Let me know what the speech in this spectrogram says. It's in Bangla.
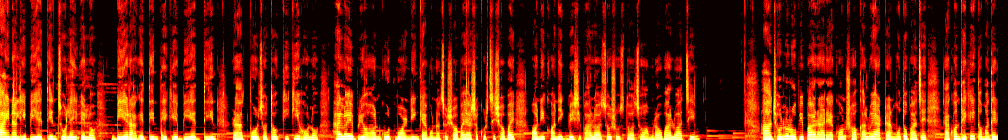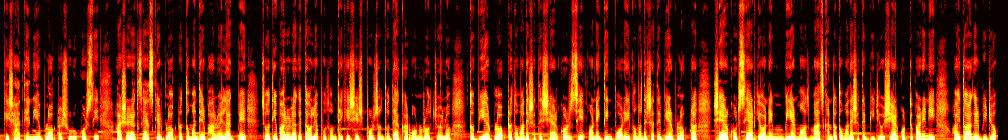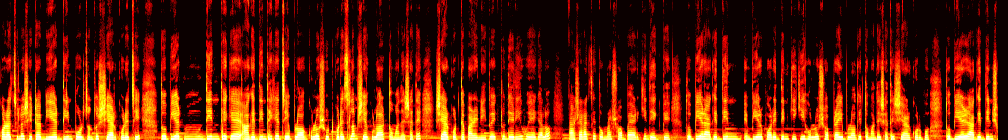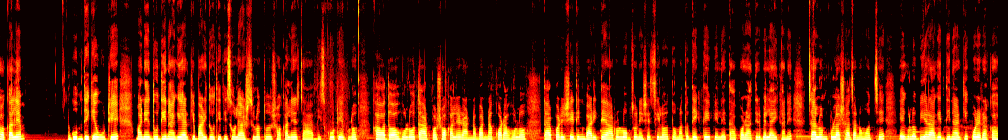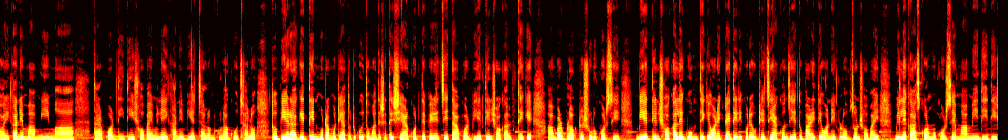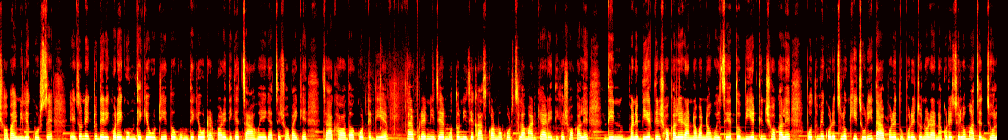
ফাইনালি বিয়ের দিন চলেই এলো। বিয়ের আগের দিন থেকে বিয়ের দিন রাত পর্যন্ত কি কি হলো? Hello everyone, good morning. কেমন আছো সবাই? আশা করছি সবাই অনেক অনেক বেশি ভালো আছো, সুস্থ আছো, আমরাও ভালো আছি। আজ হলো রবিবার আর এখন সকাল ওই আটটার মতো বাজে। এখন থেকেই তোমাদেরকে সাথে নিয়ে ব্লগটা শুরু করছি। আশা রাখছি আজকের ব্লগটা তোমাদের ভালোই লাগবে। যদি ভালো লাগে তাহলে প্রথম থেকে শেষ পর্যন্ত দেখার অনুরোধ রইল। তো বিয়ের ব্লগটা তোমাদের সাথে শেয়ার করছি। অনেক দিন পরেই তোমাদের সাথে বিয়ের ব্লগটা শেয়ার করছি আর কি। অনেক বিয়ের মাঝখানটা তোমাদের সাথে ভিডিও শেয়ার করতে পারিনি। হয়তো আগের ভিডিও করা ছিল, সেটা বিয়ের দিন পর্যন্ত শেয়ার করেছি। তো বিয়ের দিন থেকে আগের দিন থেকে যে ব্লগগুলো শ্যুট করেছিলাম সেগুলো আর তোমাদের সাথে শেয়ার করতে পারিনি। তো একটু দেরি হয়ে গেল। আশা রাখছি তোমরা সবাই আর কি দেখবে। তো বিয়ের আগের দিন, বিয়ের পরের দিন কি কি হলো সবটা এই ব্লগে তোমাদের সাথে শেয়ার করব। তো বিয়ের আগের দিন সকালে ঘুম থেকে উঠে মানে দুদিন আগে আর কি বাড়িতে অতিথি চলে আসছিল। তো সকালের চা, বিস্কুট এগুলো খাওয়া দাওয়া হলো। তারপর সকালে রান্না বান্না করা হলো। তারপরে সেদিন বাড়িতে আরও লোকজন এসেছিল। তোমরা তো দেখতেই পেলে, তারপর রাতের বেলা এখানে চালন কুলা সাজানো হচ্ছে। এগুলো বিয়ের আগের দিন আর কি করে রাখা হয়। এখানে মামি, মা, তারপর দিদি সবাই মিলে এখানে বিয়ের চালন কুলা গোছালো। তো বিয়ের আগের দিন মোটামুটি এতটুকুই তোমাদের সাথে শেয়ার করতে পেরেছি। তারপর বিয়ের দিন সকাল থেকে আবার ব্লগটা শুরু করছি। বিয়ের দিন সকালে ঘুম থেকে অনেকটাই দেরি করে উঠেছি। এখন যেহেতু বাড়িতে অনেক লোকজন সবাই মিলে কাজকর্ম করছে, মামি, দিদি সবাই মিলে করছে, এই জন্য একটু দেরি করে ঘুম থেকে উঠি। তো ঘুম থেকে ওঠার পর এদিকে চা হয়ে গেছে সবাইকে, চা খাওয়া দাওয়া করতে দিয়ে। তারপরে নিজের মতো নিজে কাজকর্ম করছিলাম আর কি। আর এদিকে সকালে দিন মানে বিয়ের দিন সকালে রান্না বান্না হয়েছে। তো বিয়ের দিন সকালে প্রথমে করেছিল খিচুড়ি, তারপরে দুপুরের জন্য রান্না করেছিল মাছের ঝোল।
